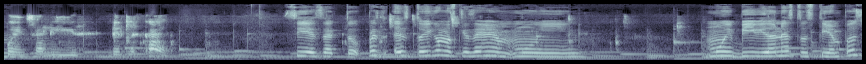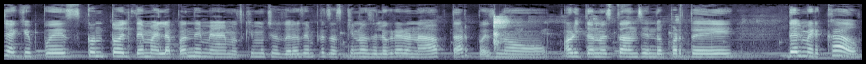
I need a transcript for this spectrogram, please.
pueden salir del mercado. Sí, exacto. Pues esto digamos que se ve muy muy vivido en estos tiempos, ya que pues con todo el tema de la pandemia vemos que muchas de las empresas que no se lograron adaptar, pues no, ahorita no están siendo parte de, del mercado.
